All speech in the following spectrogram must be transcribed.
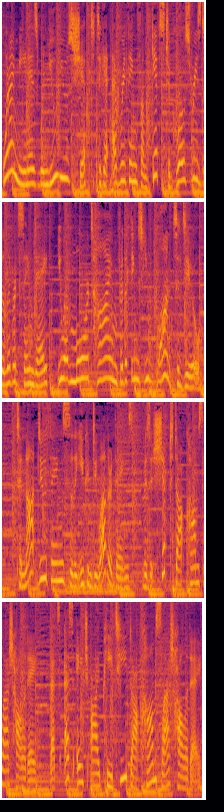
What I mean is, when you use Shipt to get everything from gifts to groceries delivered same day, you have more time for the things you want to do. To not do things so that you can do other things, visit shipt.com slash holiday. That's S H I P T dot com slash holiday.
